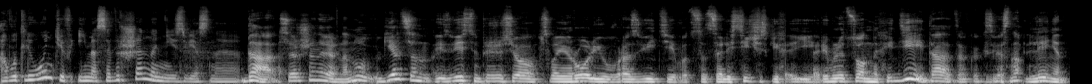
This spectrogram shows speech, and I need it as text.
а вот Леонтьев имя совершенно неизвестное. Да, совершенно верно. Ну, Герцен известен прежде всего своей ролью в развитии вот социалистических и революционных идей, да, как известно, Ленин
